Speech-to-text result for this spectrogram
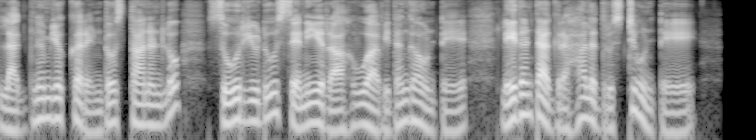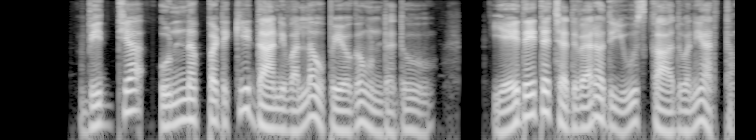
లగ్నం యొక్క రెండో స్థానంలో సూర్యుడు శని రాహువు ఆ విధంగా ఉంటే లేదంటే ఆ గ్రహాల దృష్టి ఉంటే విద్య ఉన్నప్పటికీ దానివల్ల ఉపయోగం ఉండదు. ఏదైతే చదివారో అది యూజ్ కాదు అని అర్థం.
